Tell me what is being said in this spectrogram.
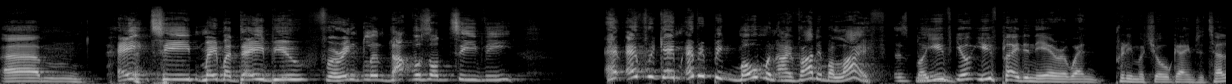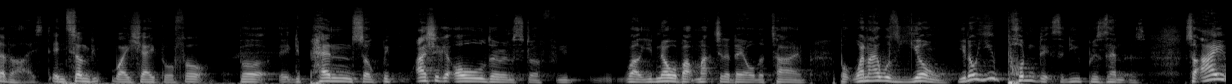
Um, 18, made my debut for England. That was on TV. Every game, every big moment I've had in my life has been. Well, you've you, you've played in the era when pretty much all games are televised in some way, shape, or form. but it depends. So as you get older and stuff, you well, you know about match of the day all the time. But when I was young, you know, you pundits and you presenters. So I,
